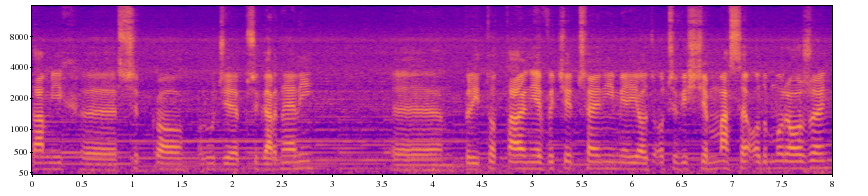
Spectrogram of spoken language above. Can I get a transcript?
Tam ich e, szybko ludzie przygarnęli. Byli totalnie wycieńczeni, mieli oczywiście masę odmrożeń.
